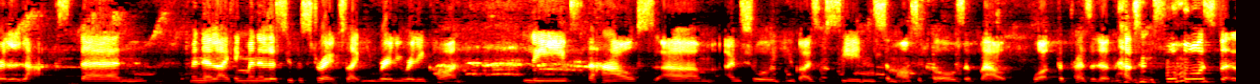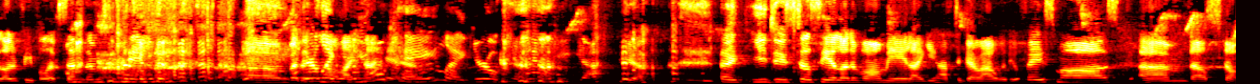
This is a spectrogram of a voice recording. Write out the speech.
relaxed than Manila. I think Manila's super strict. Like you really, really can't leave the house. Um, I'm sure you guys have seen some articles about what the president has enforced. But a lot of people have sent them to me. um, but they're like, like, "Are you okay? Here. Like you're okay?" yeah, yeah. Like you do still see a lot of army. Like you have to go out with your face mask. Um, they'll stop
